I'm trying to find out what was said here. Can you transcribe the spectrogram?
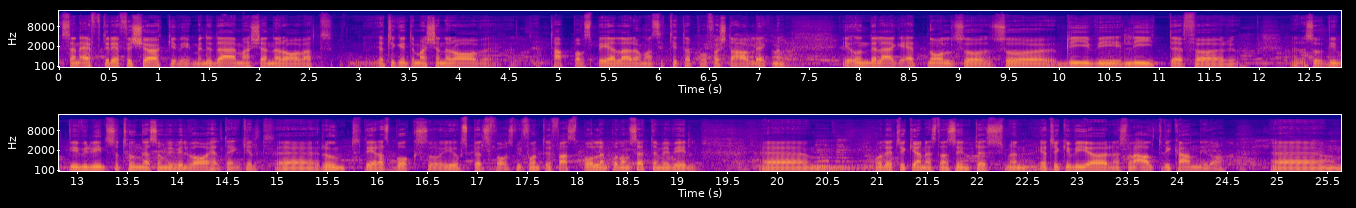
sen efter det försöker vi, men det är där man känner av att... Jag tycker inte man känner av tapp av spelare om man tittar på första halvlek, men i underläge 1-0 så, så blir vi lite för... Så vi, vi blir inte så tunga som vi vill vara helt enkelt. Eh, runt deras box och i uppspelsfas. Vi får inte fast bollen på de sätten vi vill. Eh, och det tycker jag nästan syntes. Men jag tycker vi gör nästan allt vi kan idag. Eh,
